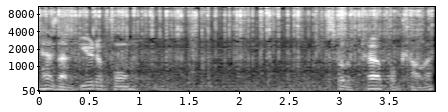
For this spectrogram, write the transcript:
It has that beautiful sort of purple color.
